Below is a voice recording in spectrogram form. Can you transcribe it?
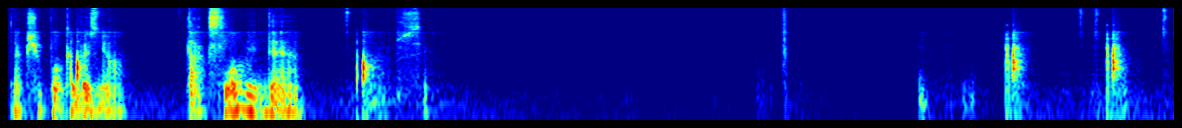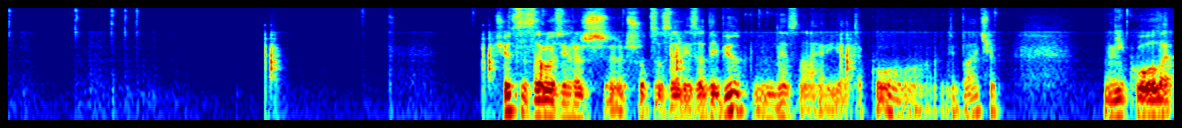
Так що поки без нього. Так, слово йде. Що це за розіграш? Що це взагалі за дебют? Не знаю. Я такого не бачив ніколи.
